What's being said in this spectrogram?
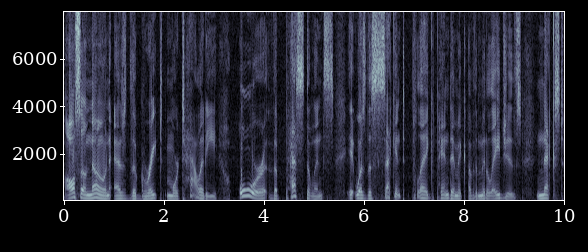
Also known as the Great Mortality or the Pestilence, it was the second plague pandemic of the Middle Ages, next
